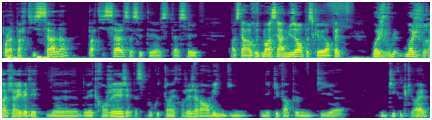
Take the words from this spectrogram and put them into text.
pour la partie salle partie salle ça c'était c'était assez c'était un recrutement assez amusant parce que en fait moi je voulais, moi j'arrivais de, l'étranger, j'ai passé beaucoup de temps à l'étranger, j'avais envie d'une équipe un peu multi euh, multiculturelle.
